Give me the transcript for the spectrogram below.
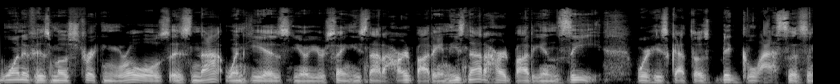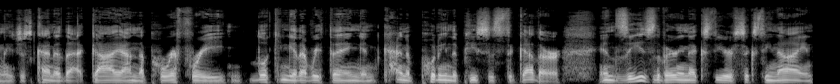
one of his most striking roles is not when he is, you know, you're saying he's not a hard body, and he's not a hard body in Z, where he's got those big glasses and he's just kind of that guy on the periphery looking at everything and kind of putting the pieces together. And Z is the very next year, 69,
